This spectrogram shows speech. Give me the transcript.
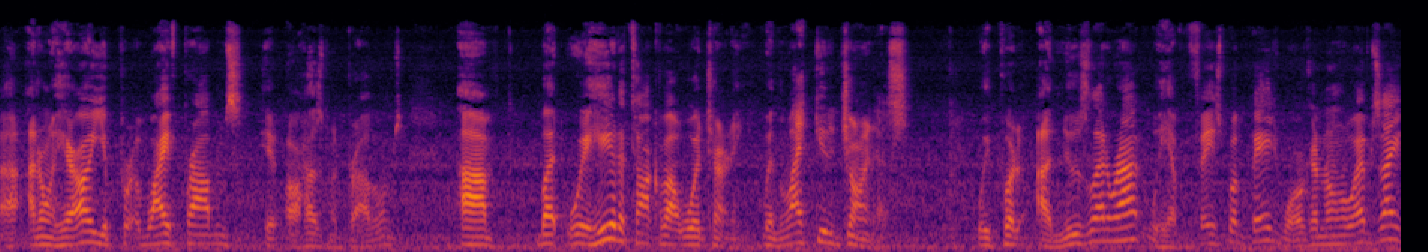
Uh, I don't hear, all your wife problems or husband problems. Um, but we're here to talk about wood turning. We'd like you to join us. We put a newsletter out. We have a Facebook page. We're working on a website.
